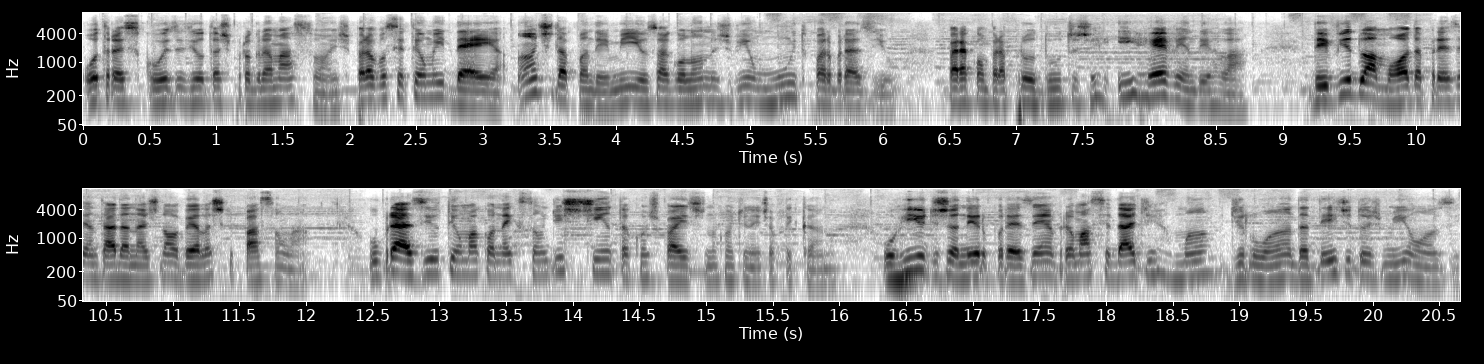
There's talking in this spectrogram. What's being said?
outras coisas e outras programações. Para você ter uma ideia, antes da pandemia, os angolanos vinham muito para o Brasil para comprar produtos e revender lá, devido à moda apresentada nas novelas que passam lá. O Brasil tem uma conexão distinta com os países no continente africano. O Rio de Janeiro, por exemplo, é uma cidade irmã de Luanda desde 2011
